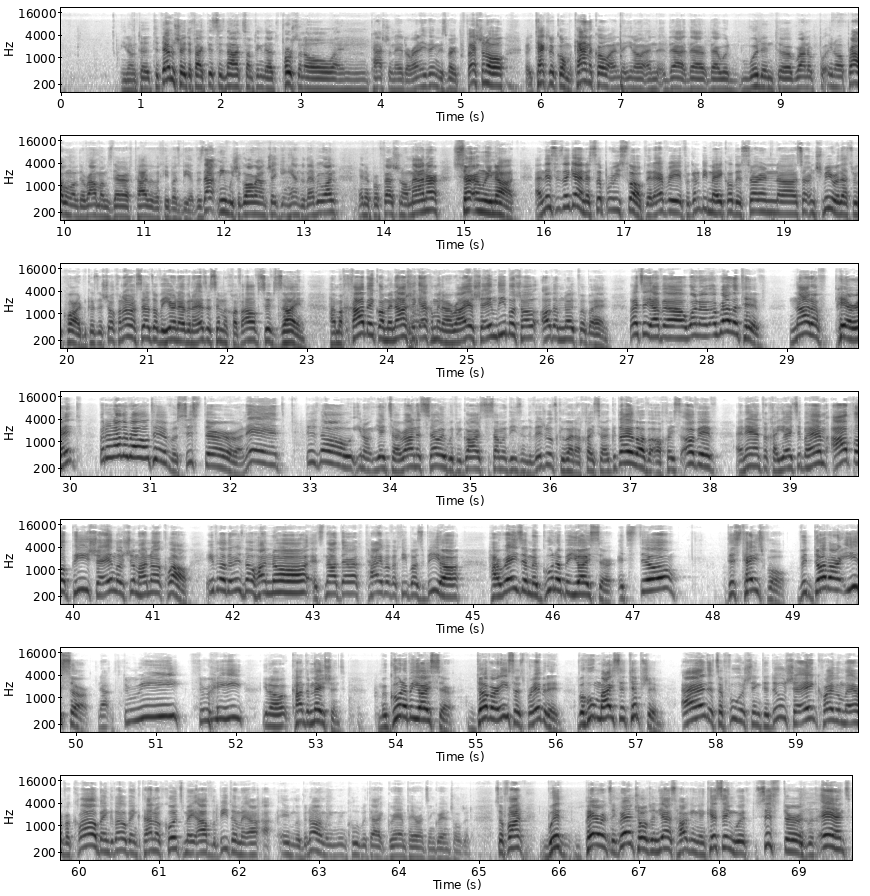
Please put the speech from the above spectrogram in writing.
you know, to, to demonstrate the fact this is not something that's personal and passionate or anything. Is very professional, very technical, mechanical, and you know, and that that, that would wouldn't uh, run a you know a problem of the Rambam's derech taiva v'chibas biyah. Does that mean we should go around shaking hands with everyone in a professional manner? Certainly not. And this is again a slippery slope that every if we're going to be makel, there's certain uh, certain shmira that's required because the Shulchan Aruch says over here in Evan Ezra Simon Alf Sif Zayin Hamachabek or Menashik Echem Araya Shein Libo Shal Adam Noitva Behen. Let's say you have a, one a relative, not a parent but another relative, a sister, an aunt, there's no, you know, Yetzirah necessarily with regards to some of these individuals. Even though there is no hana, it's not derech taiva v'chibas bia. Hareza meguna beyoiser. It's still distasteful. V'davar iser. Now three, three, you know, condemnations. Meguna beyoiser. Davar iser is prohibited. V'hu ma'isa tipshim. And it's a foolish thing to do. She'ein krevim le'erva klau, ben gedol, ben ketano chutz, me av lebito, me aim lebanon. We include with that grandparents and grandchildren. So fine, with parents and grandchildren, yes, hugging and kissing. With sisters, with aunts,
